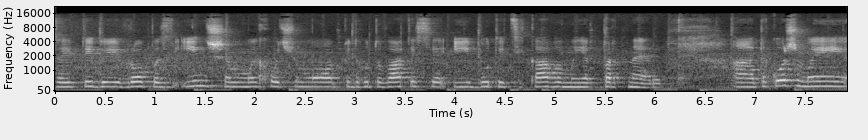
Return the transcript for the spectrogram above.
зайти до Європи з іншим. Ми хочемо підготуватися і бути цікавими як партнери. А також ми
